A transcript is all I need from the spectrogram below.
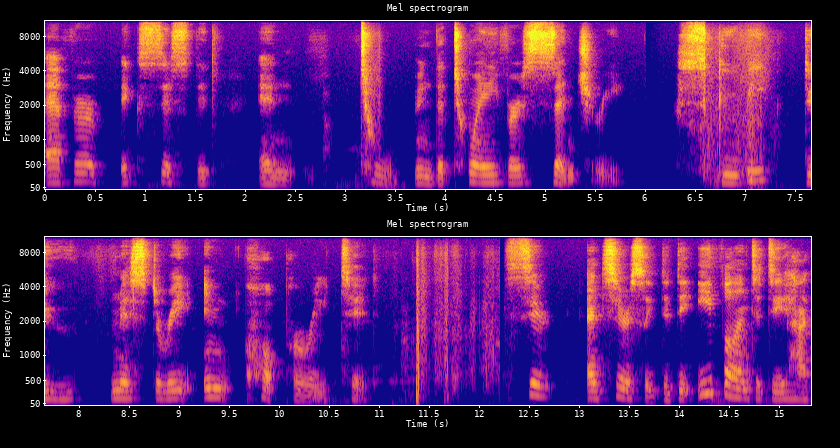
ever existed in, in the 21st century. Scooby Doo Mystery Incorporated. Ser- and seriously, did the evil entity had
